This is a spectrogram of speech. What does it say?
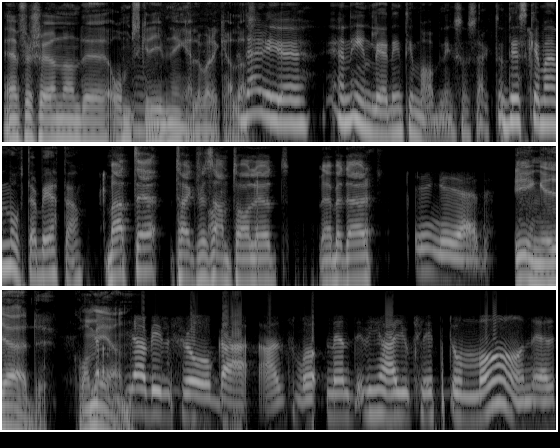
En förskönande omskrivning eller vad det Det kallas. där är ju en inledning till mobbning som sagt och det ska man motarbeta. Matte, tack för samtalet. Vem är där? Ingegärd. Ingegärd, kom igen. Jag vill fråga, alltså, men vi har ju kleptomaner.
